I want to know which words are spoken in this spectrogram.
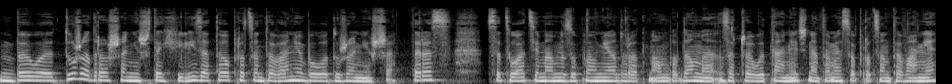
były dużo droższe niż w tej chwili, za to oprocentowanie było dużo niższe. Teraz sytuację mamy zupełnie odwrotną, bo domy zaczęły tanieć, natomiast oprocentowanie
